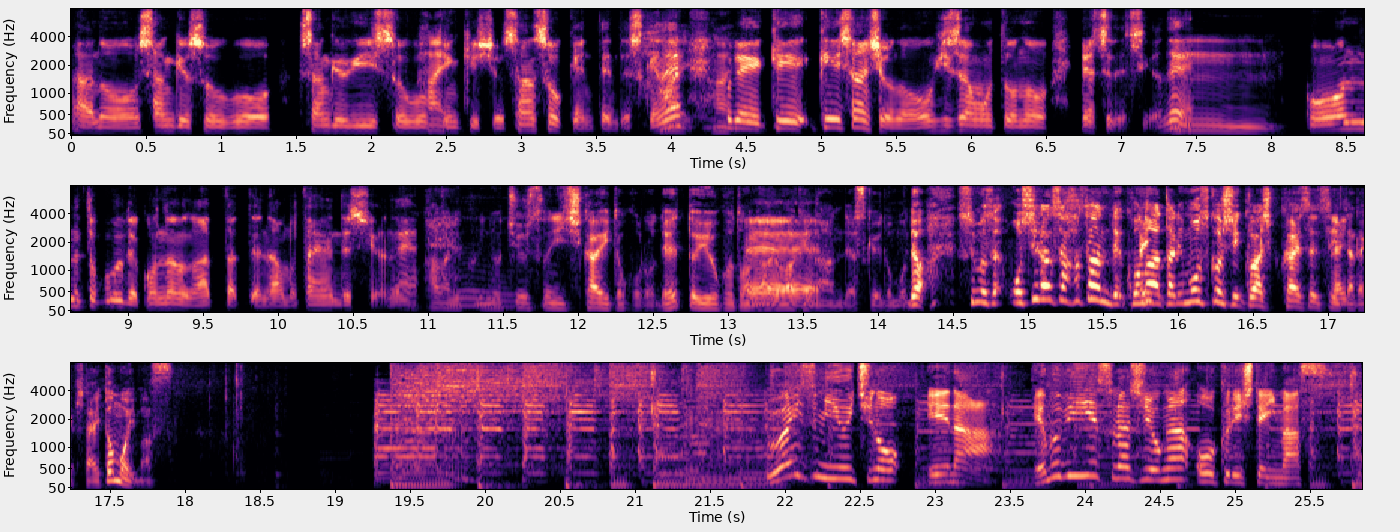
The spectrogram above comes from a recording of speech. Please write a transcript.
あの産業総合、産業技術総合研究所、産総研ってんですけどね、はいはい、これ経、経産省のお膝元のやつですよね。こんなところでこんなのがあったっていうのはもう大変ですよね。かなり国の中枢に近いところでということになるわけなんですけれども、えー、では、すみません、お知らせ挟んで、このあたり、もう少し詳しく解説いただきたいと思います。はい上泉雄一のエーナー MBS ラジオがお送りしています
